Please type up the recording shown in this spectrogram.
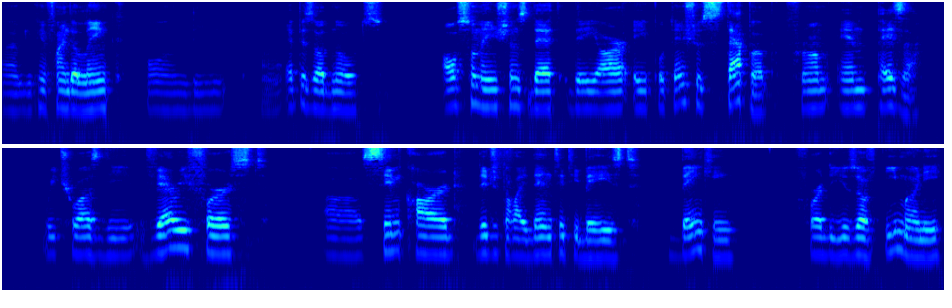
um, you can find a link on the uh, episode notes, also mentions that they are a potential step up from M-Pesa, which was the very first uh, SIM card digital identity based banking for the use of e-money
